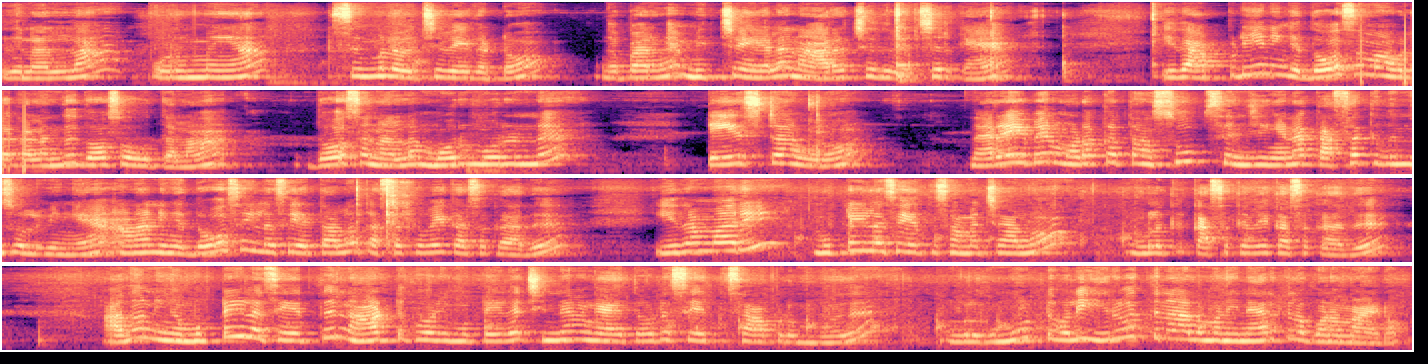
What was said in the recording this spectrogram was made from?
இது நல்லா பொறுமையாக சிம்மில் வச்சு வேகட்டும். இங்கே பாருங்கள் மிச்சம் இலை நான் அரைச்சது வச்சுருக்கேன். இதை அப்படியே நீங்கள் தோசை மாவில் கலந்து தோசை ஊற்றலாம் தோசை நல்லா மொறு மொறுன்னு டேஸ்ட்டாக வரும். நிறைய பேர் முடக்கத்தான். சூப் செஞ்சீங்கன்னா கசக்குதுன்னு சொல்லுவீங்க. ஆனால் நீங்கள் தோசையில் சேர்த்தாலும் கசக்கவே கசக்காது. இதை மாதிரி முட்டையில் சேர்த்து சமைச்சாலும் உங்களுக்கு கசக்கவே கசக்காது. அதுவும் நீங்கள் முட்டையில் சேர்த்து நாட்டுக்கோழி முட்டையில் சின்ன வெங்காயத்தோடு சேர்த்து சாப்பிடும்போது உங்களுக்கு மூட்டு வலி இருபத்தி நாலு மணி நேரத்தில் குணமாயிடும்.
